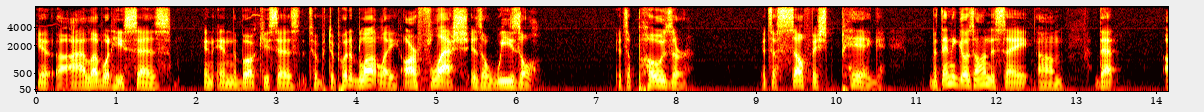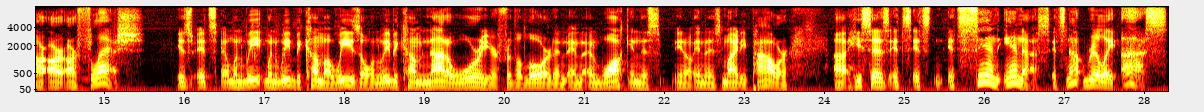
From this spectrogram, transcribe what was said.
you know, I love what he says in, in the book. He says, to, to put it bluntly, our flesh is a weasel, it's a poser, it's a selfish pig. But then he goes on to say um, that our, our, our flesh is it's and when we when we become a weasel when we become not a warrior for the Lord and, and, and walk in this you know in this mighty power uh, he says it's it's it's sin in us it's not really us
